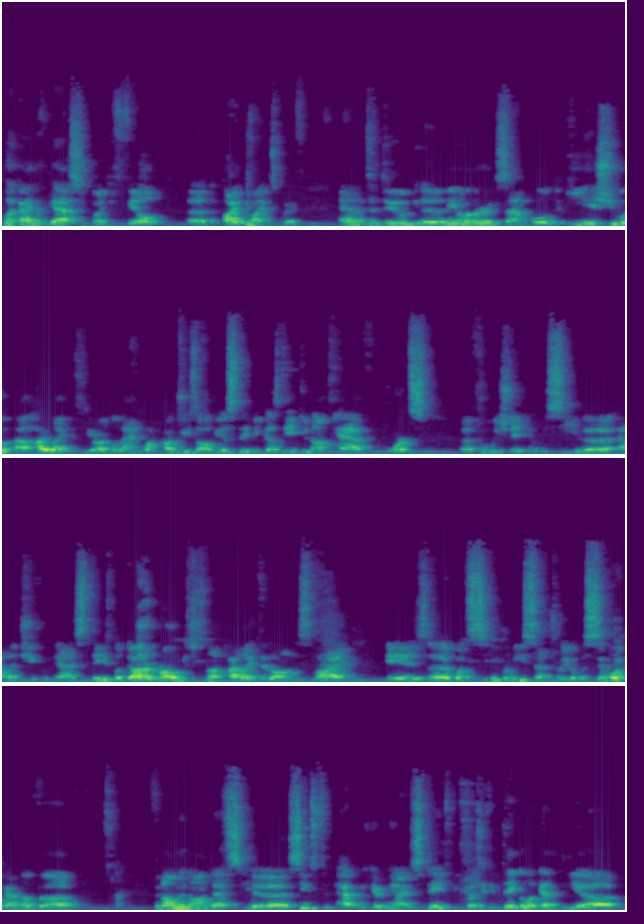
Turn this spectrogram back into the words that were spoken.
what kind of gas you're going to fill uh, the pipelines with. And to do uh, name another example, the key issue uh, highlighted here are the landlocked countries, obviously, because they do not have ports uh, which they can receive uh, LNG from the United States. But the other problem, which is not highlighted on the slide, is uh, what's seen from East Central Europe, a similar kind of uh, phenomenon that seems to happen here in the United States. Because if you take a look at the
